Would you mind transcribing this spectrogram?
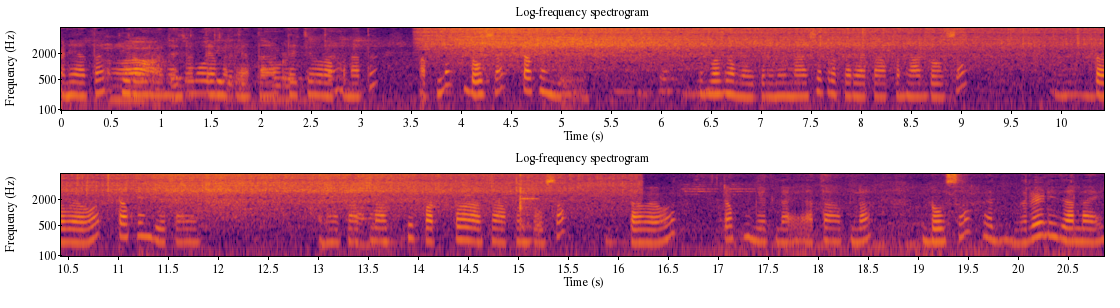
आणि आता फिरवल्यानंतर त्यामध्ये आता त्याच्यावर आपण आता आपला डोसा टाकून घेऊया बघा मैत्रिणींना अशा प्रकारे आता आपण हा डोसा तव्यावर टाकून घेत आहे. आणि आता आपला अगदी पातळ असा आपण डोसा तव्यावर टाकून घेतला आहे. आता आपला डोसा रेडी झाला आहे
